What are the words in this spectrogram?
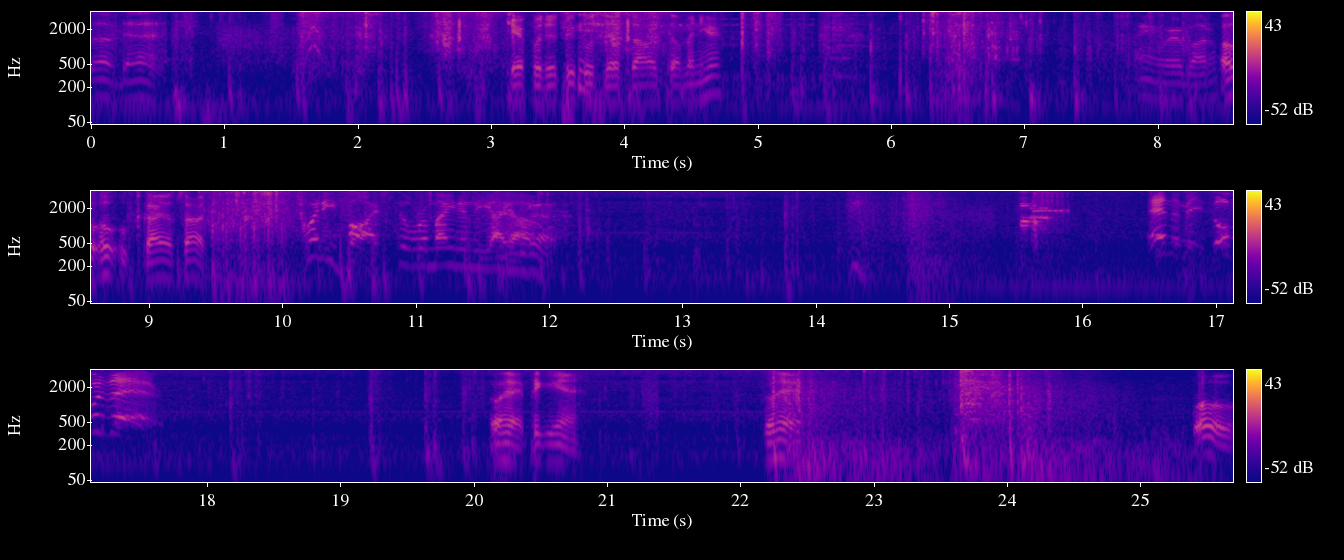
Love that. Careful, there's people that's always coming here. I ain't worried about him. Oh, oh, guy outside. 25 still remain in the Look AO. Enemies over there. Go ahead, pick again. Go ahead. Whoa,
